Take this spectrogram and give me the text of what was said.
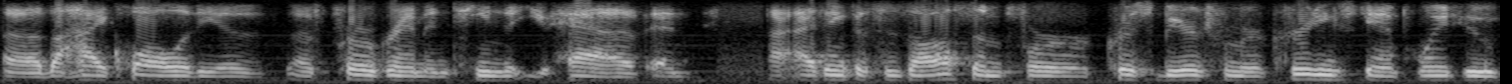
uh, the high quality of, of program and team that you have, and I think this is awesome for Chris Beard from a recruiting standpoint, who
